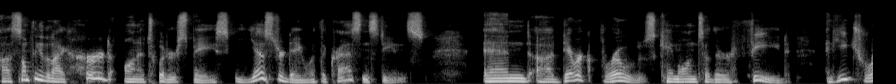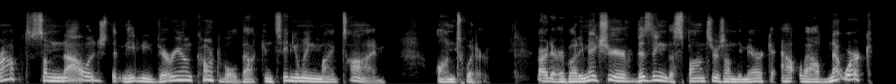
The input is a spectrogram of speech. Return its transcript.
uh, something that I heard on a Twitter space yesterday with the Krassensteins. And uh, Derrick Broze came onto their feed and he dropped some knowledge that made me very uncomfortable about continuing my time on Twitter. All right, everybody, make sure you're visiting the sponsors on the America Out Loud Network.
